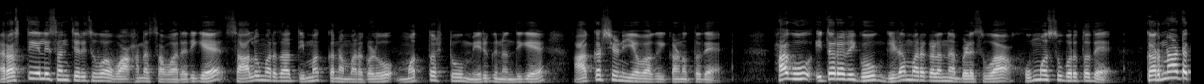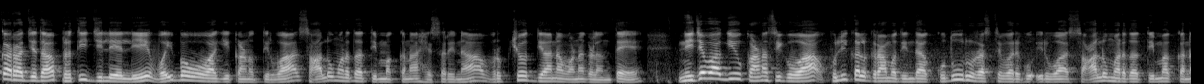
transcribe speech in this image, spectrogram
ರಸ್ತೆಯಲ್ಲಿ ಸಂಚರಿಸುವ ವಾಹನ ಸವಾರರಿಗೆ ಸಾಲುಮರದ ತಿಮ್ಮಕ್ಕನ ಮರಗಳು ಮತ್ತಷ್ಟು ಮೆರುಗಿನೊಂದಿಗೆ ಆಕರ್ಷಣೀಯವಾಗಿ ಕಾಣುತ್ತದೆ. ಹಾಗೂ ಇತರರಿಗೂ ಗಿಡ ಮರಗಳನ್ನು ಬೆಳೆಸುವ ಹುಮ್ಮಸ್ಸು ಬರುತ್ತದೆ. ಕರ್ನಾಟಕ ರಾಜ್ಯದ ಪ್ರತಿ ಜಿಲ್ಲೆಯಲ್ಲಿ ವೈಭವವಾಗಿ ಕಾಣುತ್ತಿರುವ ಸಾಲುಮರದ ತಿಮ್ಮಕ್ಕನ ಹೆಸರಿನ ವೃಕ್ಷೋದ್ಯಾನವನಗಳಂತೆ ನಿಜವಾಗಿಯೂ ಕಾಣಸಿಗುವ ಹುಲಿಕಲ್ ಗ್ರಾಮದಿಂದ ಕುದೂರು ರಸ್ತೆವರೆಗೂ ಇರುವ ಸಾಲುಮರದ ತಿಮ್ಮಕ್ಕನ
